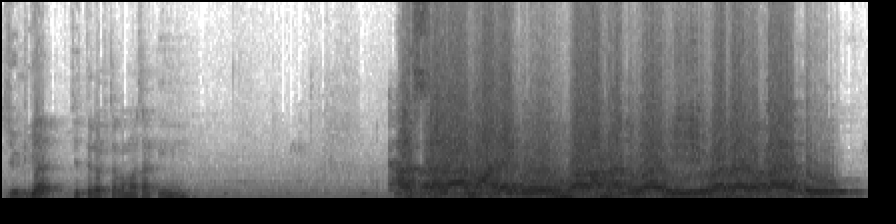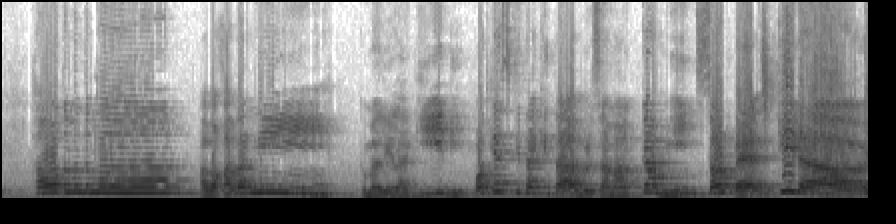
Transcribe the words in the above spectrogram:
zodiak dalam masa kini. Assalamualaikum warahmatullahi wabarakatuh. Halo teman-teman, apa kabar nih? Kembali lagi di podcast kita-kita bersama kami, Sorpatch Kidas.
